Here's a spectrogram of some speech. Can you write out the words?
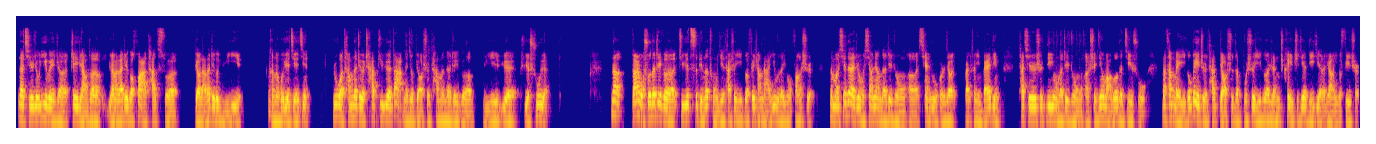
那其实就意味着这两段原来这个话它所表达的这个语义可能会越接近。如果它们的这个差距越大，那就表示它们的这个语义越越疏远。那当然，我说的这个基于词频的统计，它是一个非常 naive 的一种方式。那么现在这种向量的这种呃嵌入或者叫 vector embedding，它其实是利用了这种呃神经网络的技术。那它每一个位置它表示的不是一个人可以直接理解的这样一个 feature，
